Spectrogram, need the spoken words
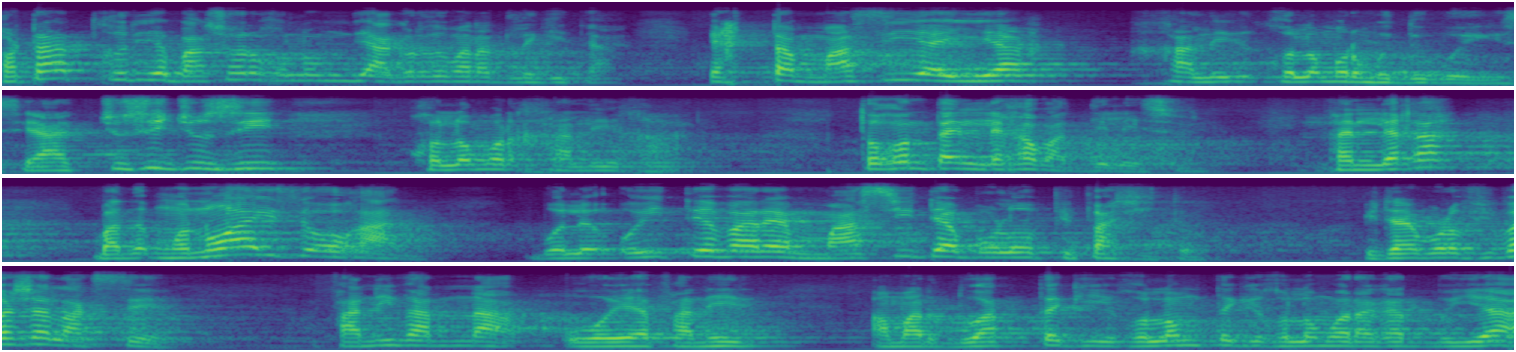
হঠাৎ করিয়া বাসর কলম দিয়ে আগর জমানাত লেখিতা, একটা মাসি আইয়া খালি কলমের মধ্যে বই গেছে আর চুষি চুষি কলমের খালি খার তখন তাই লেখা বাদ দিলেছে তাই লেখা বাদ মনে আইছে ওখান বলে ওইতে পারে মাসিটা বড় পিপাসিত। এটার বড় পিপাসা লাগছে। ফানি পান না ওয়া ফানির আমার দুয়ার থেকে, কলম থেকে কলমের আঘাত বইয়া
